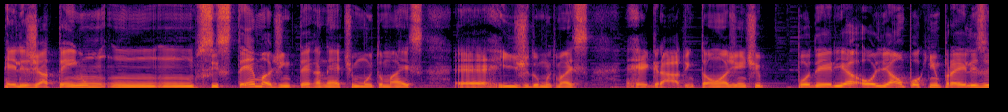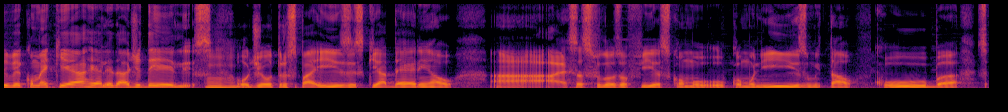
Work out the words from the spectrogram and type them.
eles já têm um, um- um sistema de internet muito mais é, rígido, muito mais regrado. Então, a gente poderia olhar um pouquinho para eles e ver como é que é a realidade deles. Ou de outros países que aderem ao, a, essas filosofias como o comunismo e tal. Cuba. Se-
